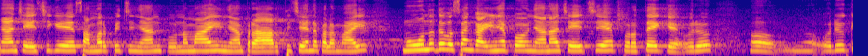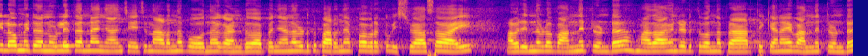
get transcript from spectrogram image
ഞാൻ ചേച്ചിക്ക് സമർപ്പിച്ച് ഞാൻ പൂർണമായും ഞാൻ പ്രാർത്ഥിച്ചതിന്റെ ഫലമായി മൂന്ന് ദിവസം കഴിഞ്ഞപ്പോൾ ഞാൻ ആ ചേച്ചിയെ പുറത്തേക്ക് ഒരു ഒരു കിലോമീറ്ററിനുള്ളിൽ തന്നെ ഞാൻ ചേച്ചി നടന്നു പോകുന്നത് കണ്ടു. അപ്പോൾ ഞാൻ അവിടുത്തെ പറഞ്ഞപ്പോൾ അവർക്ക് വിശ്വാസമായി. അവരിന്നിവിടെ വന്നിട്ടുണ്ട്. മാതാവിന്റെ അടുത്ത് വന്ന് പ്രാർത്ഥിക്കാനായി വന്നിട്ടുണ്ട്.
